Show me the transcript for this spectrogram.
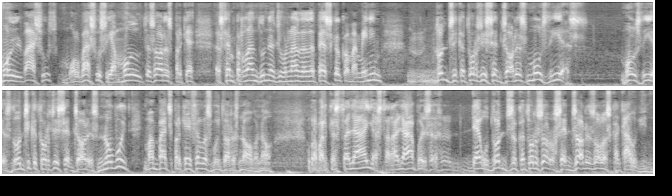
molt baixos, molt baixos, hi ha moltes hores, perquè estem parlant d'una jornada de pesca com a mínim 12, 14 i 16 hores molts dies molts dies, 12, 14 i 16 hores, no 8. Me'n vaig perquè he fet les 8 hores. No, no. La barca està allà i estarà allà pues, 10, 12, 14 o 16 hores o les que calguin.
